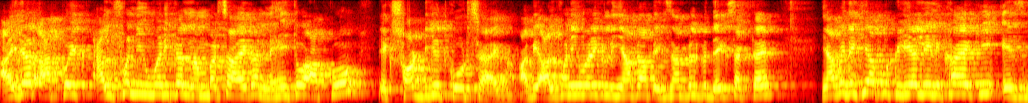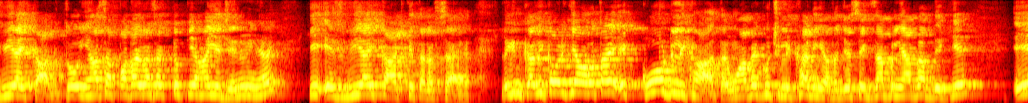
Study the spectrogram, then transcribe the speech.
आइधर आपको एक अल्फ़ा न्यूमेरिकल नंबर से आएगा, नहीं तो आपको एक शॉर्ट डिजिट कोड से आएगा। अभी अल्फ़ा न्यूमेरिकल यहाँ पे आप एग्ज़ाम्पल पे देख सकते हैं। यहाँ पे देखिए आपको क्लियरली लिखा है कि एसबीआई कार्ड तो यहाँ से आप पता कर सकते हो कि हाँ ये जेन्युइन है कि एस कार्ड की तरफ़ से आया है। लेकिन कभी कभार क्या होता है, एक कोड लिखा आता है, वहाँ पे कुछ लिखा नहीं आता। जैसे एग्ज़ाम्पल यहाँ पे आप देखिए A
